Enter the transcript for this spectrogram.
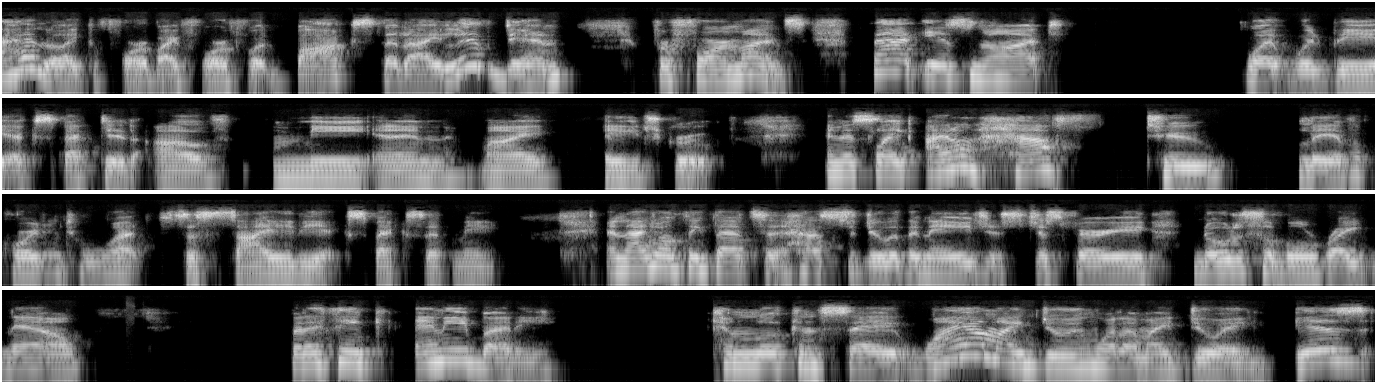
I had like a four by four foot box that I lived in for four months. That is not what would be expected of me in my age group. And it's like, I don't have to live according to what society expects of me. And I don't think that's it has to do with an age. It's just very noticeable right now. But I think anybody can look and say, why am I doing what am I doing? Is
